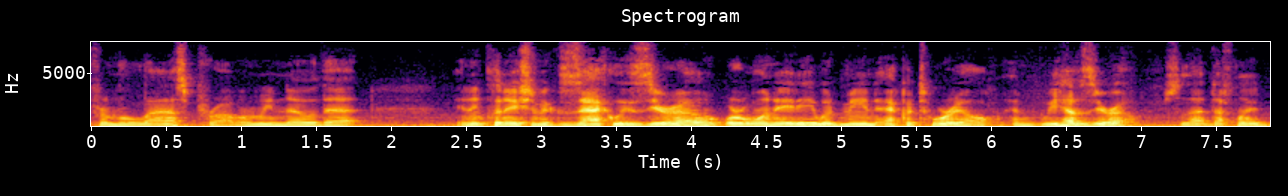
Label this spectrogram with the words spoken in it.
From the last problem, we know that an inclination of exactly zero or 180 would mean equatorial, and we have zero, so that definitely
